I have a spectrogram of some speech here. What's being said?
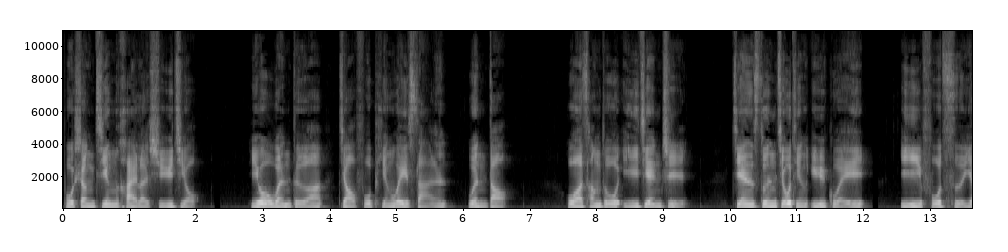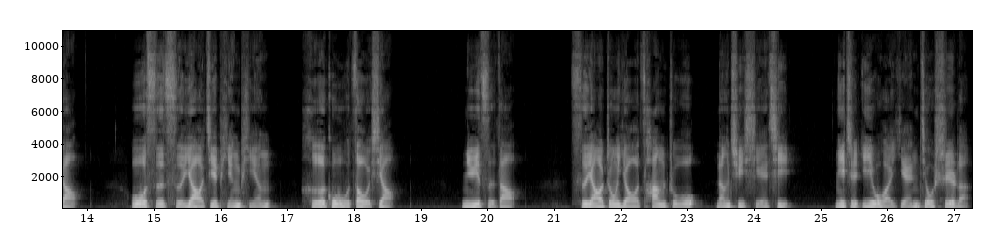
不生惊骇了许久，又闻得教服平胃散，问道：“我曾读《夷坚志》。”见孙九鼎遇鬼，亦服此药。吾思此药皆平平，何故奏效？女子道：“此药中有苍竹，能去邪气。你只依我言就是了。”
